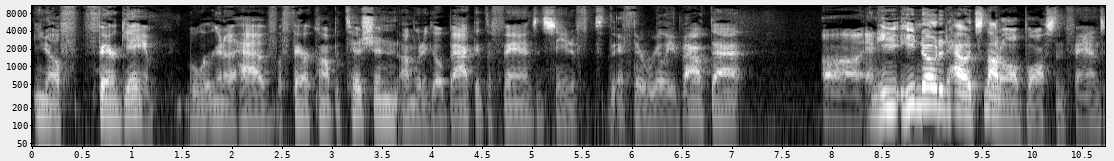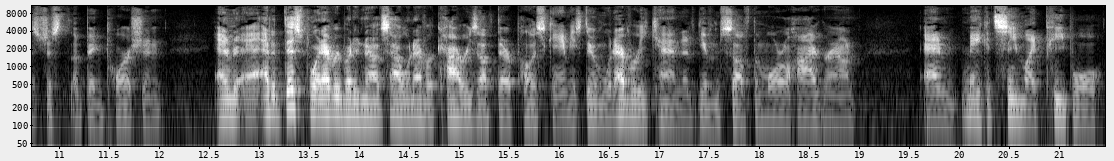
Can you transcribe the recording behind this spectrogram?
you know, f- fair game. We're gonna have a fair competition. I'm gonna go back at the fans and seeing if if they're really about that. Uh, and he, he noted how it's not all Boston fans; it's just a big portion. And at this point, everybody knows how whenever Kyrie's up there post game, he's doing whatever he can to give himself the moral high ground and make it seem like people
